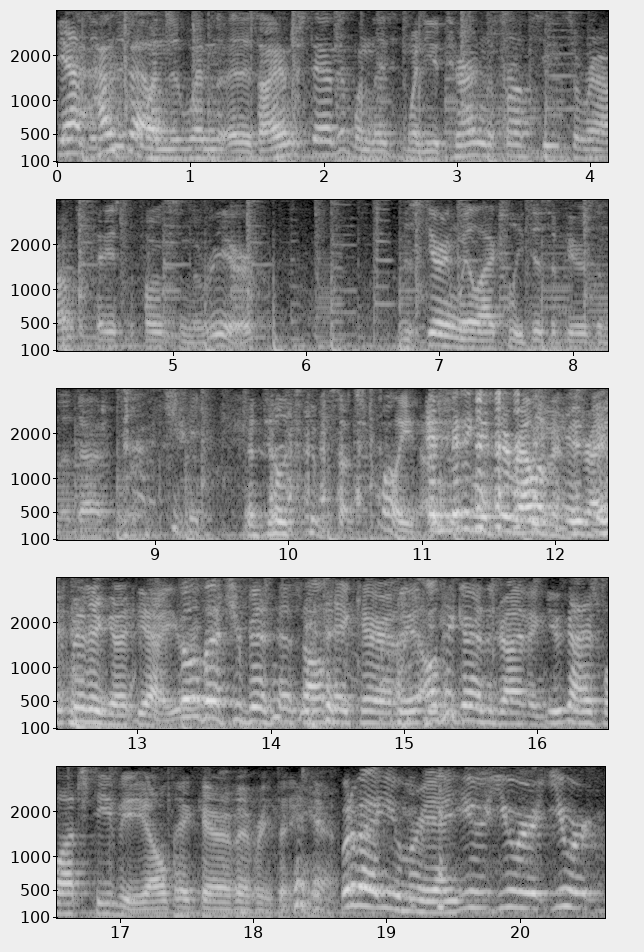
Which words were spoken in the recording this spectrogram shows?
yeah, how the- so? When, when, as I understand it, when they, when you turn the front seats around to face the folks in the rear, the steering wheel actually disappears in the dashboard until it's well, you know, Admitting its irrelevance, right? Admitting that, yeah, you're, Go about your business. I'll take care of it. I'll take care of the driving. you guys watch TV. I'll take care of everything. Yeah. What about you, Maria? You you were you were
